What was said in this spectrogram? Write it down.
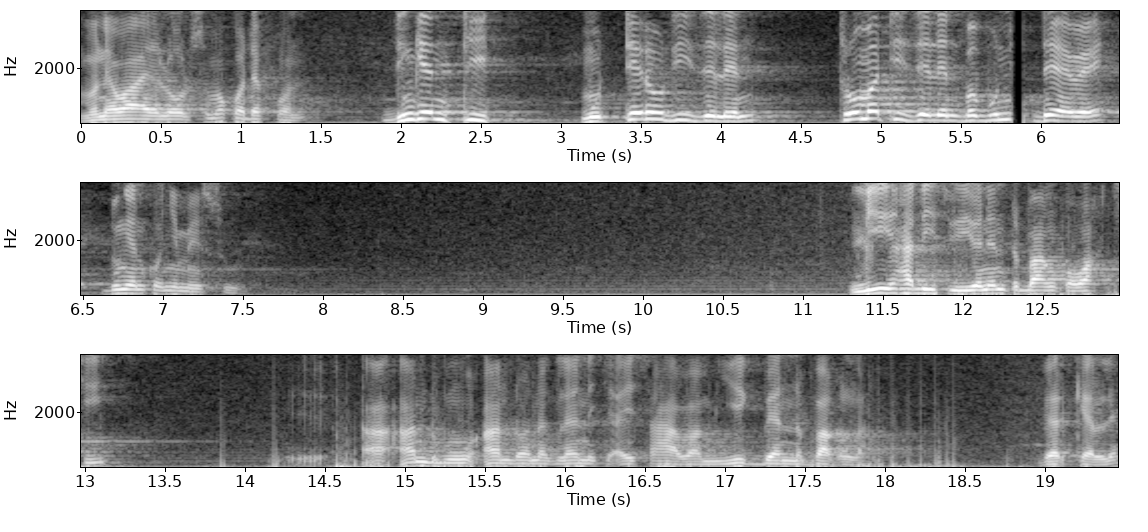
mu ne waaye loolu su ma ko defoon di ngeen tiit mu terroriser leen traumatiser leen ba bu nit deewee du ngeen ko ñemee suul lii xadis bi yonent baa ngi ko wax ci eh, ànd bu mu àndoon ak lenn ci ay saxaabaam yéeg benn bag la berkelle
